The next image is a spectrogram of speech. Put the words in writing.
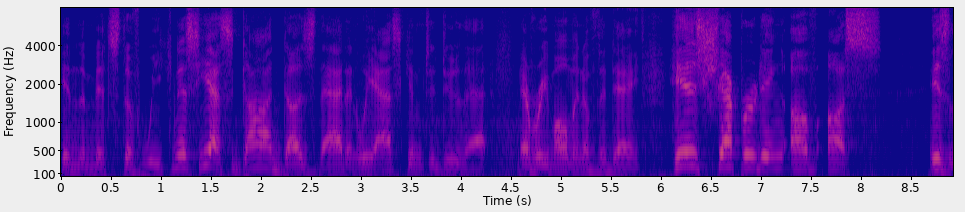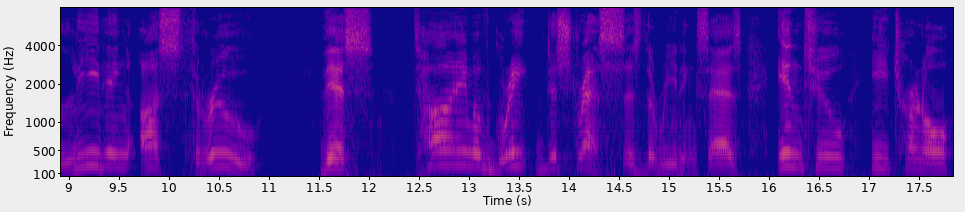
in the midst of weakness. Yes, God does that, and we ask Him to do that every moment of the day. His shepherding of us is leading us through this time of great distress, as the reading says, into eternal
